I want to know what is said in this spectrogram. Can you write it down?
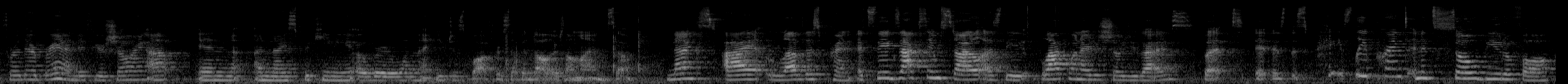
for their brand if you're showing up in a nice bikini over one that you just bought for $7 online, so. Next, I love this print. It's the exact same style as the black one I just showed you guys, but it is this paisley print and it's so beautiful.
